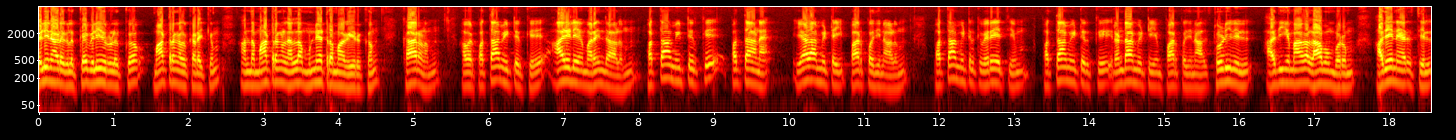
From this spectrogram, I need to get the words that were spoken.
வெளிநாடுகளுக்கோ வெளியூர்களுக்கோ மாற்றங்கள் கிடைக்கும். அந்த மாற்றங்கள் நல்ல முன்னேற்றமாக இருக்கும். காரணம் அவர் பத்தாம் வீட்டிற்கு ஆறிலே மறைந்தாலும் பத்தாம் வீட்டிற்கு பத்தான ஏழாம் வீட்டை பார்ப்பதினாலும் பத்தாம் வீட்டிற்கு விரயத்தையும் பத்தாம் வீட்டிற்கு இரண்டாம் வீட்டையும் பார்ப்பதினால் தொழிலில் அதிகமாக லாபம் வரும். அதே நேரத்தில்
